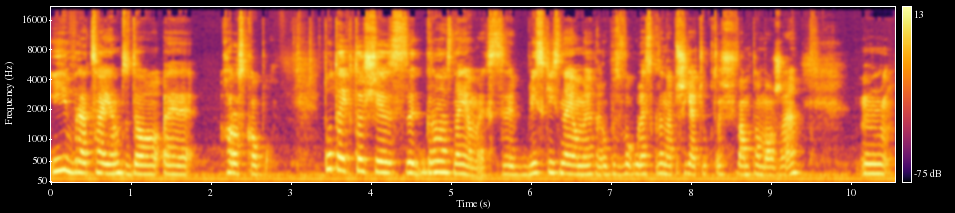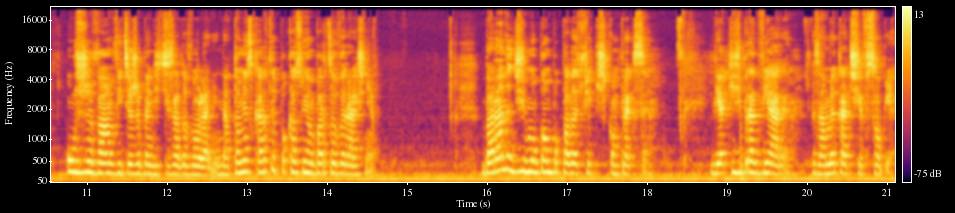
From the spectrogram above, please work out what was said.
I wracając do e, horoskopu. Tutaj ktoś z grona znajomych, z bliskich znajomych lub w ogóle z grona przyjaciół, ktoś Wam pomoże używam, widzę, że będziecie zadowoleni. Natomiast karty pokazują bardzo wyraźnie. Barany dziś mogą popadać w jakieś kompleksy, w jakiś brak wiary, zamykać się w sobie,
